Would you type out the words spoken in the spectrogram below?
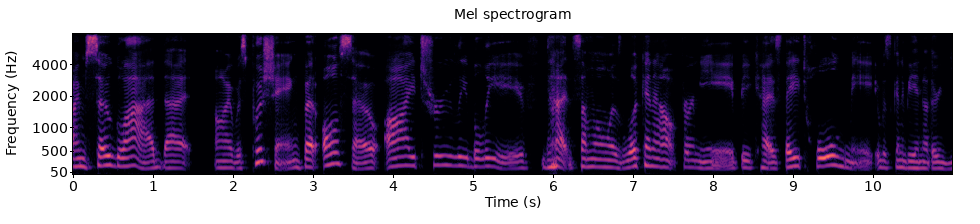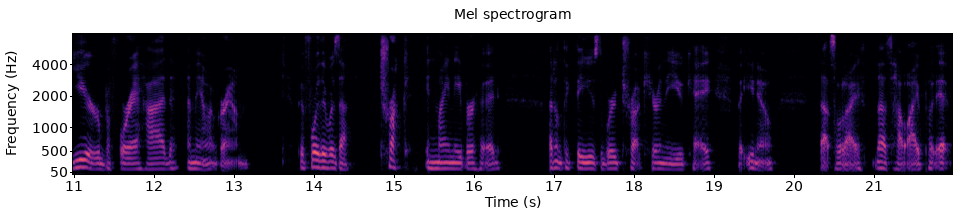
I'm so glad that I was pushing, but also I truly believe that someone was looking out for me because they told me it was going to be another year before I had a mammogram, before there was a truck in my neighborhood. I don't think they use the word truck here in the UK, but you know, that's what I, that's how I put it.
